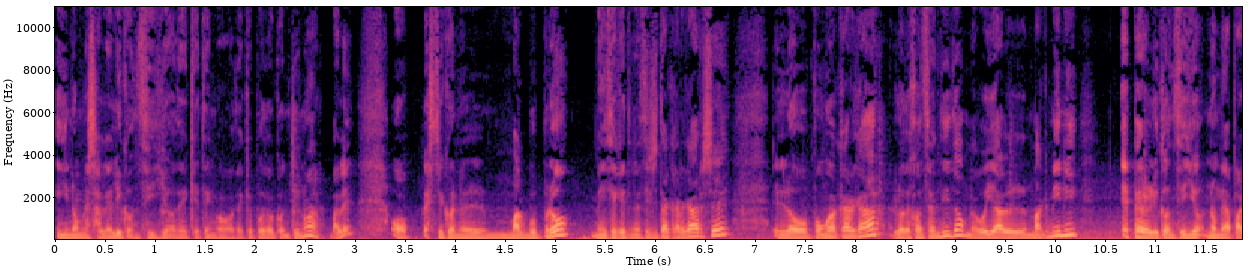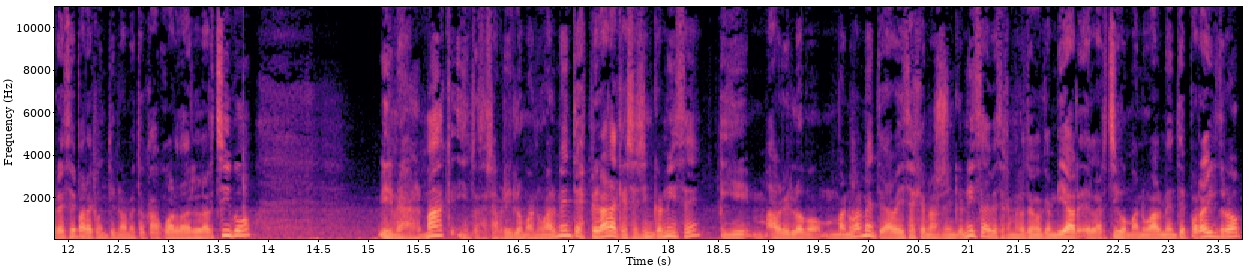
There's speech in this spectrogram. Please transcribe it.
y no me sale el iconcillo de que tengo, de que puedo continuar, ¿vale? O estoy con el MacBook Pro, me dice que necesita cargarse, lo pongo a cargar, lo dejo encendido, me voy al Mac Mini, pero el iconcillo no me aparece para continuar, me toca guardar el archivo, irme al Mac y entonces abrirlo manualmente, esperar a que se sincronice y abrirlo manualmente. A veces que no se sincroniza, a veces que me lo tengo que enviar el archivo manualmente por airdrop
